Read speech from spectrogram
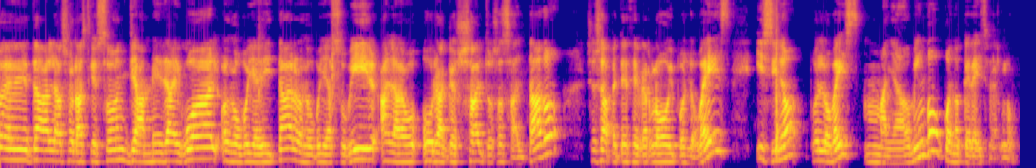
editar las horas que son, ya me da igual, os lo voy a editar, os lo voy a subir a la hora que os salto, os ha saltado. Si os apetece verlo hoy, pues lo veis. Y si no, pues lo veis mañana domingo cuando queráis verlo.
